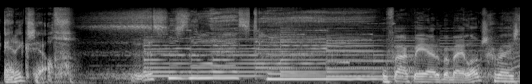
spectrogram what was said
en ikzelf. Hoe vaak ben jij er bij mij langs geweest?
